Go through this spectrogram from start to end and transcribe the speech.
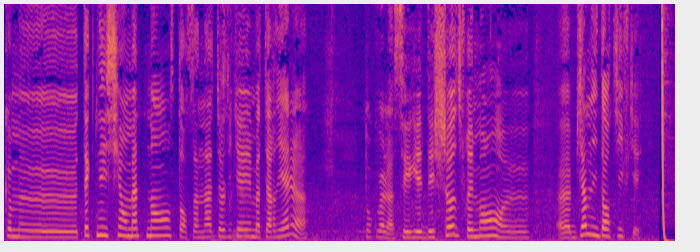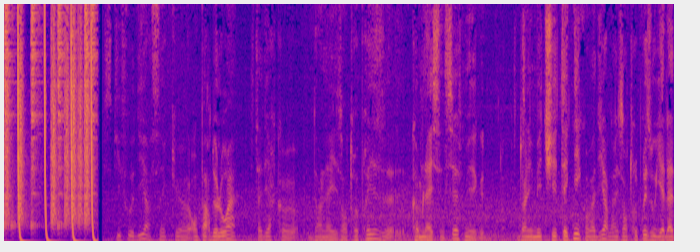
comme euh, technicien en maintenance dans un atelier matériel. Donc voilà, c'est des choses vraiment euh, euh, bien identifiées. Ce qu'il faut dire, c'est qu'on part de loin. C'est-à-dire que dans les entreprises, comme la SNCF, mais dans les métiers techniques, on va dire, dans les entreprises où il y a de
